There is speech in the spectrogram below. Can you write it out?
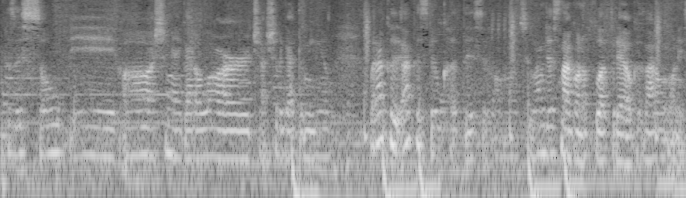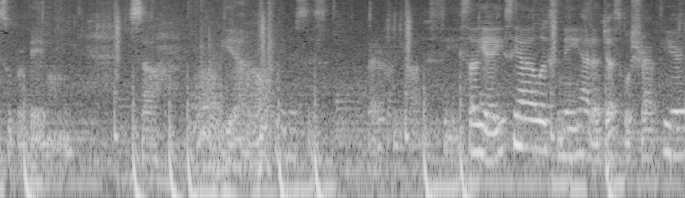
because it's so big. Oh, I shouldn't have got a large. I should have got the medium. But I could I could still cut this if I want to. I'm just not going to fluff it out because I don't want it super big on me. So, yeah, hopefully this is better for y'all to see. So, yeah, you see how it looks? Then you had adjustable strap here.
